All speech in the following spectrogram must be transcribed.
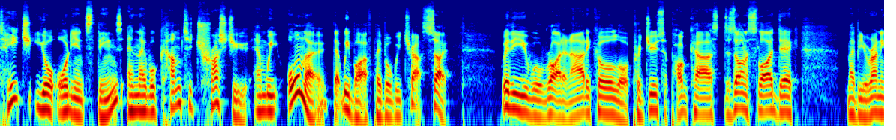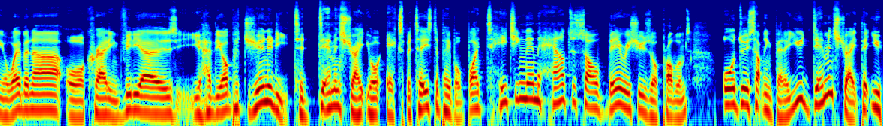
teach your audience things and they will come to trust you. And we all know that we buy off people we trust. So whether you will write an article or produce a podcast, design a slide deck, maybe you're running a webinar or creating videos, you have the opportunity to demonstrate your expertise to people by teaching them how to solve their issues or problems or do something better. You demonstrate that you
